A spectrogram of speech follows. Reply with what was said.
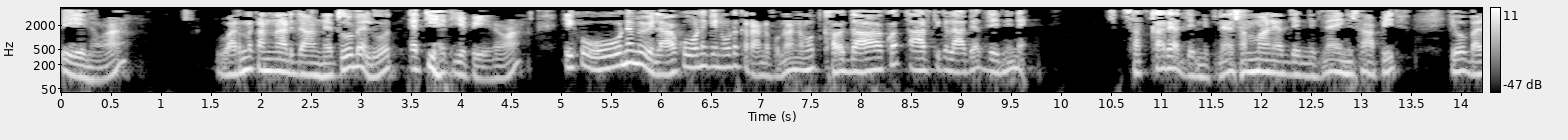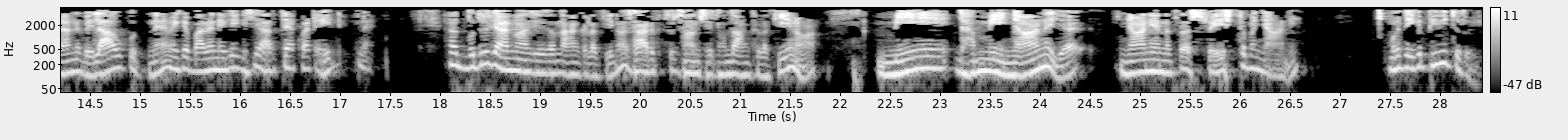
පේනවා වර්ණ කණ්ණාඩි දාන්න නැතුව බැලුවොත් ඇති හැටිය පේනවා. ඒක ඕනම වෙලාවක ඕන කෙනෙකුට කරන්න පුළුවන්. නමුත් කවදාකවත් ආර්ථික ලාභයක් දෙන්නේ නැහැ. සත්කාරයක් දෙන්නේ නැහැ, සම්මානයක් දෙන්නේ නැහැ. ඒ නිසා අපි ඒව බලන්න වෙලාවකුත් නැහැ. මේක බලන එකේ කිසි අර්ථයක් වැටහෙන්නේ නැහැ. නමුත් බුදුරජාණන් වහන්සේ සඳහන් කළා තියෙනවා සාරිපුත්‍ර සංඝසේ සඳහන් කළා තියෙනවා මේ ධම්මේ ඥානය ඥානය නැත්නම් ශ්‍රේෂ්ඨම ඥානෙ. මොකද ඒක පිවිතුරුයි.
